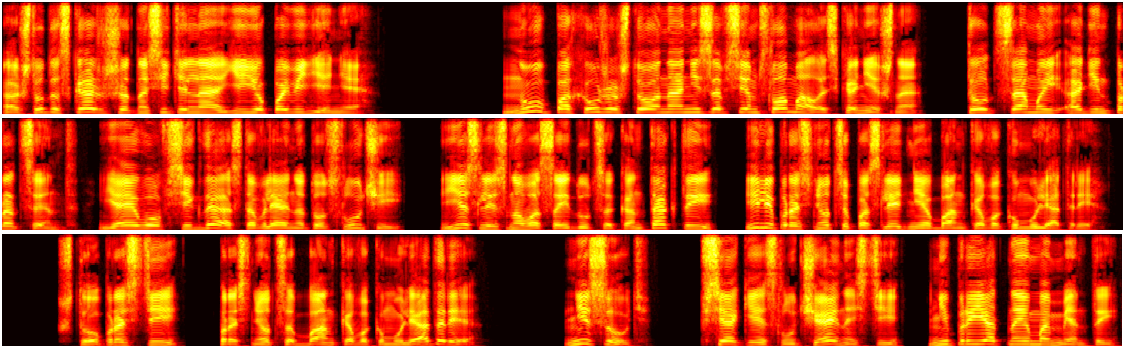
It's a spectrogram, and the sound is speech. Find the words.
А что ты скажешь относительно ее поведения? Ну, похоже, что она не совсем сломалась, конечно. Тот самый один процент. Я его всегда оставляю на тот случай, если снова сойдутся контакты или проснется последняя банка в аккумуляторе. Что, прости, проснется банка в аккумуляторе? Не суть. Всякие случайности, неприятные моменты,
